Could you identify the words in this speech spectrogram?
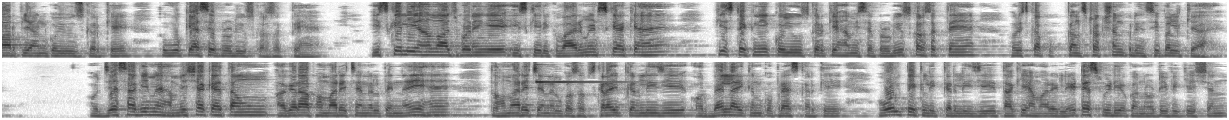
वार्प यान को यूज़ करके तो वो कैसे प्रोड्यूस कर सकते हैं। इसके लिए हम आज पढ़ेंगे इसकी रिक्वायरमेंट्स क्या क्या हैं, किस टेक्निक को यूज़ करके हम इसे प्रोड्यूस कर सकते हैं और इसका कंस्ट्रक्शन प्रिंसिपल क्या है। और जैसा कि मैं हमेशा कहता हूँ, अगर आप हमारे चैनल पर नए हैं तो हमारे चैनल को सब्सक्राइब कर लीजिए और बेल आइकन को प्रेस करके ऑल पे क्लिक कर लीजिए ताकि हमारे लेटेस्ट वीडियो का नोटिफिकेशन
